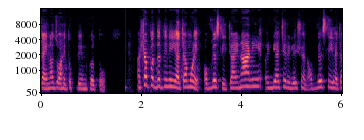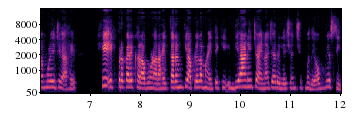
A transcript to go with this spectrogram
चायना जो आहे तो क्लेम करतो. अशा पद्धतीने याच्यामुळे ऑब्व्हियसली चायना आणि इंडियाचे रिलेशन ऑब्व्हियसली ह्याच्यामुळे जे आहेत हे एक प्रकारे खराब होणार आहेत. कारण की आपल्याला माहिती आहे की इंडिया आणि चायनाच्या रिलेशनशिपमध्ये ऑब्व्हियसली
